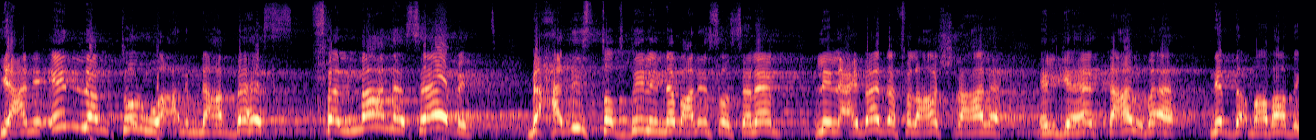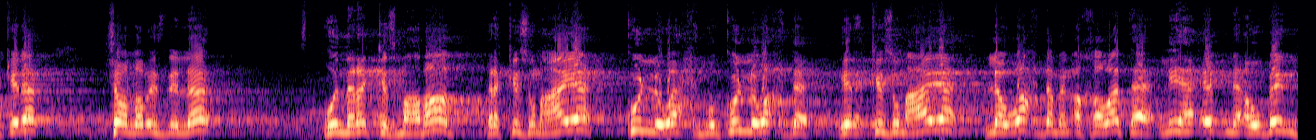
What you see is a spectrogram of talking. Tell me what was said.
يعني إن لم تروى عن ابن عباس فالمعنى ثابت بحديث تفضيل النبي عليه الصلاة والسلام للعبادة في العشر على الجهاد. تعالوا بقى نبدأ مع بعض كده. إن شاء الله بإذن الله. ونركز مع بعض. ركزوا معايا. كل واحد وكل واحدة يركزوا معايا. لو واحدة من أخواتها ليها ابن أو بنت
